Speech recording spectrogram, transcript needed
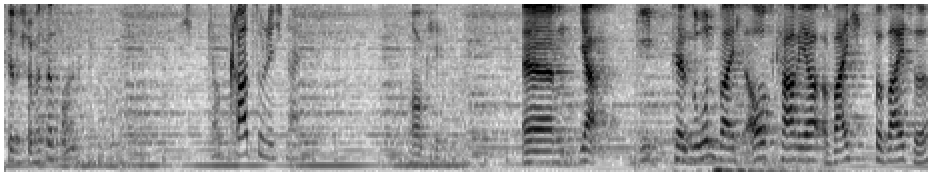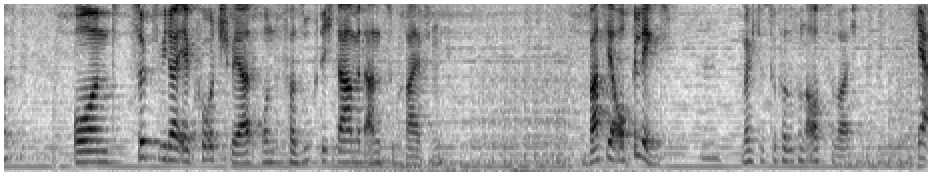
kritischer Misserfolg? Ich glaube gerade so nicht, nein. Okay. Ähm, ja, die Person weicht aus, Karia weicht zur Seite und zückt wieder ihr Kurzschwert und versucht dich damit anzugreifen. Was ihr auch gelingt. Möchtest du versuchen auszuweichen? Ja.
